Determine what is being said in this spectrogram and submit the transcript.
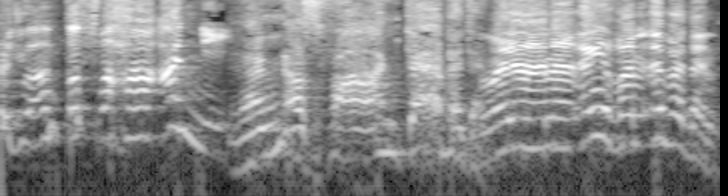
أرجو أن تصفح عني. لن أصفع عنك أبدا. ولا أنا أيضا أبدا.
